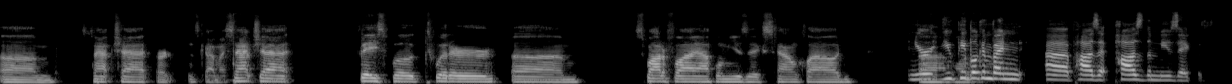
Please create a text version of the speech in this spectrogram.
um snapchat or it's got my snapchat facebook twitter um spotify apple music soundcloud. And you're you Um, people can find uh pause it pause the music is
